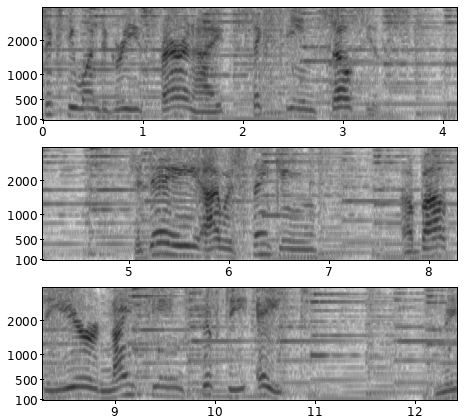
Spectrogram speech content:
61 degrees Fahrenheit, 16 Celsius. Today I was thinking about the year 1958 and the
